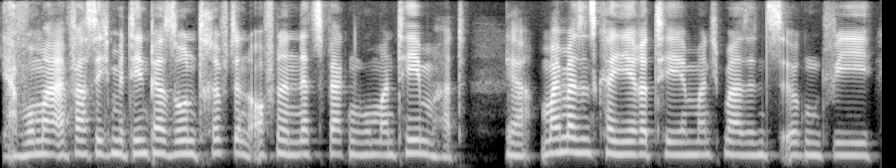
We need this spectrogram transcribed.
ja, wo man einfach sich mit den Personen trifft in offenen Netzwerken, wo man Themen hat. Ja. manchmal sind es Karrierethemen, manchmal sind es irgendwie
